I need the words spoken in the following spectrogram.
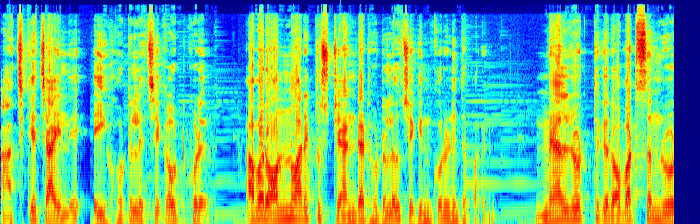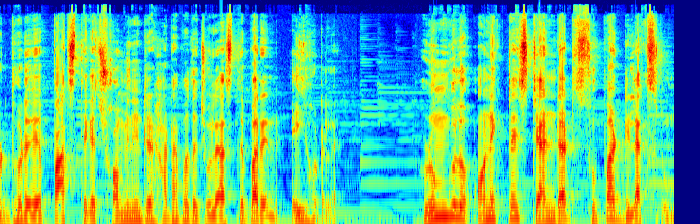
আজকে চাইলে এই হোটেলে চেক আউট করে আবার অন্য আরেকটু স্ট্যান্ডার্ড হোটেলেও চেক ইন করে নিতে পারেন। ম্যাল রোড থেকে রবার্টসন রোড ধরে পাঁচ থেকে ছ মিনিটের হাঁটাপথে চলে আসতে পারেন এই হোটেলে। রুমগুলো অনেকটাই স্ট্যান্ডার্ড সুপার ডিলাক্স রুম।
